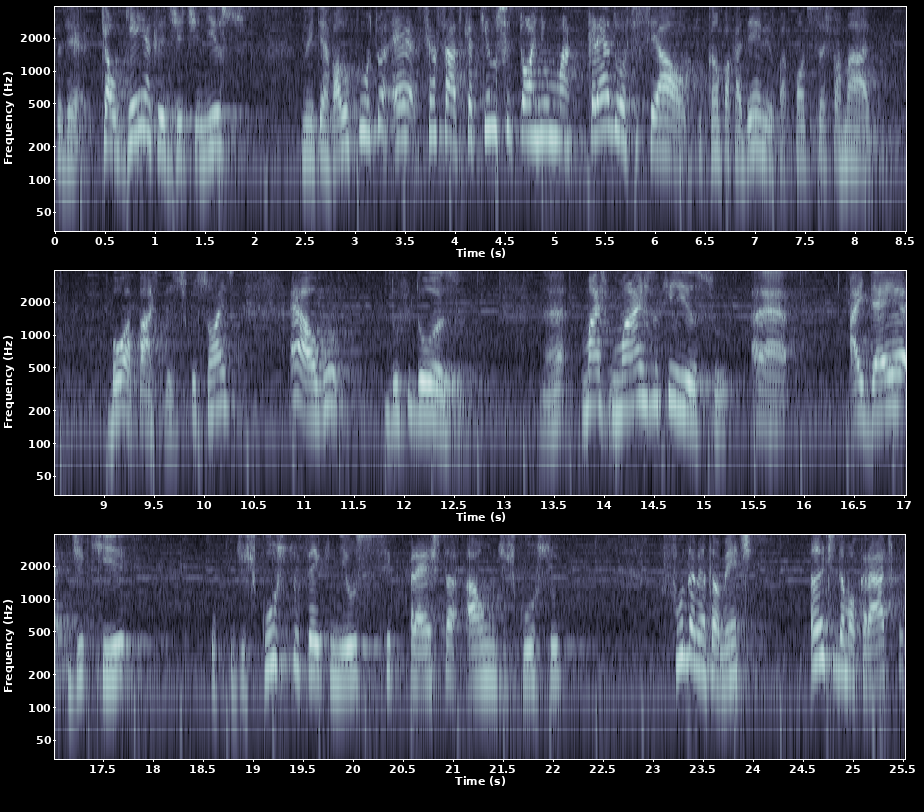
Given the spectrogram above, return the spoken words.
Quer dizer, que alguém acredite nisso no intervalo curto é sensato. Que aquilo se torne uma credo oficial do campo acadêmico, a ponto de se transformar boa parte das discussões, é algo duvidoso. Né? Mas mais do que isso, é, a ideia de que o discurso do fake news se presta a um discurso fundamentalmente antidemocrático,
